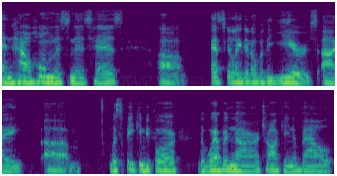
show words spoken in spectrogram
and how homelessness has uh, escalated over the years. I um, was speaking before the webinar talking about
